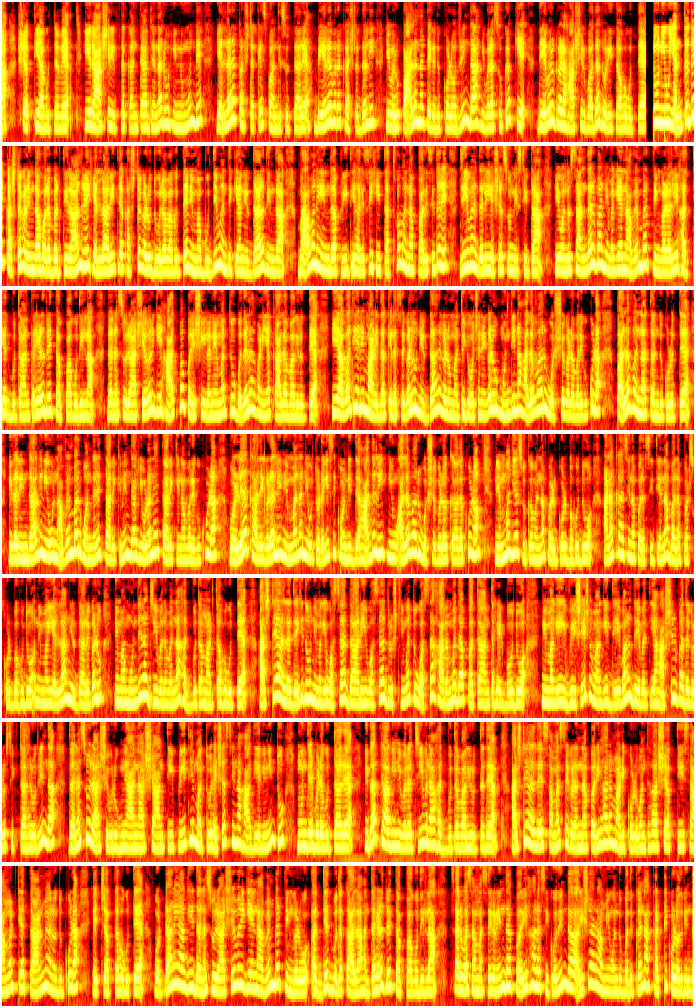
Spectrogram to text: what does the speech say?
ಶಕ್ತಿಯಾಗುತ್ತವೆ ಈ ರಾಶಿಯಲ್ಲಿರ್ತಕ್ಕಂಥ ಜನರು ಇನ್ನು ಮುಂದೆ ಎಲ್ಲರ ಕಷ್ಟಕ್ಕೆ ಸ್ಪಂದಿಸುತ್ತಾರೆ. ಬೇರೆಯವರ ಕಷ್ಟದಲ್ಲಿ ಇವರು ಪಾಲನ್ನು ತೆಗೆದುಕೊಳ್ಳೋದ್ರಿಂದ ಇವರ ಸುಖಕ್ಕೆ ದೇವರುಗಳ ಆಶೀರ್ವಾದ ದೊರೀತಾ ಹೋಗುತ್ತೆ. ನೀವು ಎಂಥದೇ ಕಷ್ಟಗಳಿಂದ ಹೊರಬರ್ತೀರಾ ಅಂದರೆ ಎಲ್ಲ ರೀತಿಯ ಕಷ್ಟಗಳು ದೂರವಾಗುತ್ತೆ. ನಿಮ್ಮ ಬುದ್ಧಿವಂತಿಕೆಯ ನಿರ್ಧಾರದಿಂದ, ಭಾವನೆಯಿಂದ ಪ್ರೀತಿ ಹರಿಸಿ ಈ ತತ್ವವನ್ನು ಪಾಲಿಸಿದರೆ ಜೀವನದಲ್ಲಿ ಯಶಸ್ಸು ನಿಶ್ಚಿತ. ಈ ಒಂದು ಸಂದರ್ಭ ನಿಮಗೆ ನವೆಂಬರ್ ತಿಂಗಳಲ್ಲಿ ಅತ್ಯದ್ಭುತ ಅಂತ ಹೇಳಿದ್ರೆ ತಪ್ಪಾಗೋದಿಲ್ಲ. ಧನಸು ರಾಶಿಯವರಿಗೆ ಆತ್ಮ ಪರಿಶೀಲನೆ ಮತ್ತು ಬದಲಾವಣೆಯ ಕಾಲವಾಗಿರುತ್ತೆ. ಈ ಅವಧಿಯಲ್ಲಿ ಮಾಡಿದ ಕೆಲಸಗಳು, ನಿರ್ಧಾರಗಳು ಮತ್ತು ಯೋಜನೆಗಳು ಮುಂದಿನ ಹಲವಾರು ವರ್ಷಗಳವರೆಗೂ ಕೂಡ ಫಲವನ್ನು ತಂದುಕೊಡುತ್ತೆ. ಇದರಿಂದಾಗಿ ನೀವು ನವೆಂಬರ್ ಒಂದನೇ ತಾರೀಕಿನಿಂದ ಏಳನೇ ತಾರೀಕಿನವರೆಗೂ ಕೂಡ ಒಳ್ಳೆಯ ಕಾರ್ಯಗಳಲ್ಲಿ ನಿಮ್ಮನ್ನು ನೀವು ತೊಡಗಿಸಿಕೊಂಡಿದ್ದೆ. ಆದಲ್ಲಿ ನೀವು ಹಲವಾರು ವರ್ಷಗಳ ಕಾಲ ಕೂಡ ನೆಮ್ಮದಿಯ ಸುಖವನ್ನು ಪಡ್ಕೊಳ್ಬಹುದು, ಹಣಕಾಸಿನ ಪರಿಸ್ಥಿತಿಯನ್ನು ಬಲಪಡಿಸ್ಕೊಳ್ಬಹುದು. ನಿಮ್ಮ ಎಲ್ಲ ನಿರ್ಧಾರಗಳು ನಿಮ್ಮ ಮುಂದಿನ ಜೀವನವನ್ನು ಅದ್ಭುತ ಮಾಡ್ತಾ ಹೋಗುತ್ತೆ. ಅಷ್ಟೇ ಅಲ್ಲದೆ ಇದು ನಿಮಗೆ ಹೊಸ ದಾರಿ, ಹೊಸ ದೃಷ್ಟಿ ಮತ್ತು ಹೊಸ ಆರಂಭದ ಪಥ ಅಂತ ಹೇಳ್ಬೋದು. ನಿಮಗೆ ವಿಶೇಷವಾಗಿ ದೇವಾನುದೇವತೆಯ ಆಶೀರ್ವಾದಗಳು ಸಿಗ್ತಾ ಇರೋದ್ರಿಂದ ಧನಸು ರಾಶಿಯವರು ಜ್ಞಾನ, ಶಾಂತಿ, ಪ್ರೀತಿ ಮತ್ತು ಯಶಸ್ಸಿನ ಹಾದಿಯಲ್ಲಿ ನಿಂತು ಮುಂದೆ ಬೆಳಗುತ್ತಾರೆ. ಇದಕ್ಕಾಗಿ ಇವರ ಜೀವನ ಅದ್ಭುತವಾಗಿರುತ್ತದೆ. ಅಷ್ಟೇ ಅಲ್ಲದೆ ಸಮಸ್ಯೆಗಳನ್ನು ಪರಿಹಾರ ಮಾಡಿಕೊಳ್ಳುವಂತಹ ಶಕ್ತಿ, ಸಾಮರ್ಥ್ಯ, ತಾಳ್ಮೆ ಅನ್ನೋದು ಕೂಡ ಹೆಚ್ಚಾಗ್ತಾ ಹೋಗುತ್ತೆ. ಒಟ್ಟಾರೆಯಾಗಿ ಧನಸು ರಾಶಿಯವರಿಗೆ ನವೆಂಬರ್ ತಿಂಗಳು ಅತ್ಯದ್ಭುತ ಕಾಲ ಅಂತ ಹೇಳಿದ್ರೆ ತಪ್ಪಾಗೋದಿಲ್ಲ. ಸರ್ವ ಸಮಸ್ಯೆಗಳಿಂದ ಪರಿಹಾರ ಸಿಗೋದ್ರಿಂದ ಐಷಾರಾಮಿ ಒಂದು ಬದುಕನ್ನು ಕಟ್ಟಿಕೊಳ್ಳೋದ್ರಿಂದ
